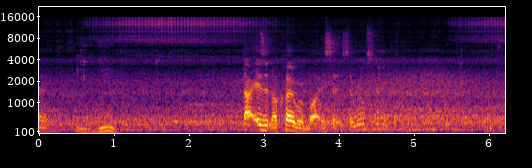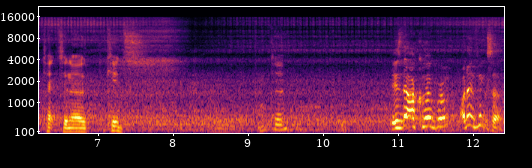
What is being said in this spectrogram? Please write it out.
Okay. Mm-hmm. That isn't a cobra, but it's a, it's a real snake. Protecting her kids. Okay. Is that a Cobra? I don't think so.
